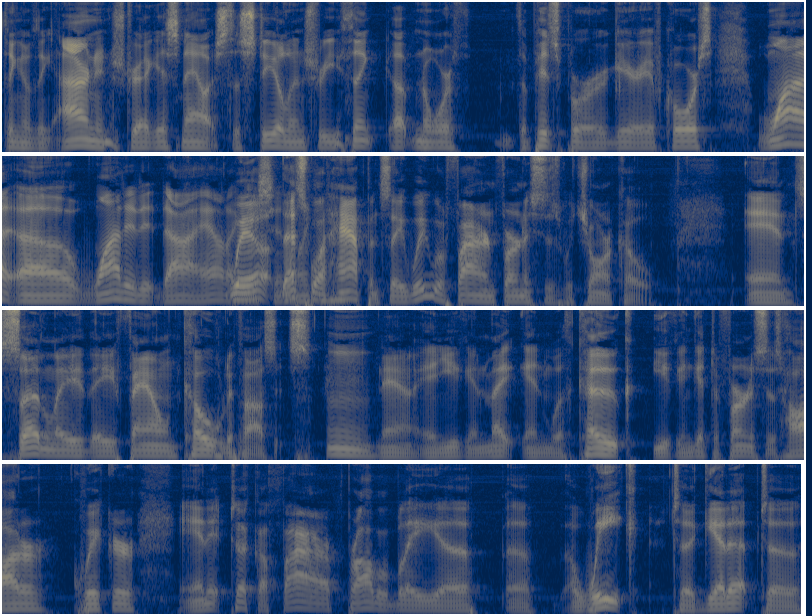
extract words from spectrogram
think of the iron industry. I guess now it's the steel industry. You think up north, the Pittsburgh area, of course. Why uh, why did it die out? I well, that's what happened. See, we were firing furnaces with charcoal, and suddenly they found coal deposits. Mm. Now, and you can make and with coke, you can get the furnaces hotter, quicker, and it took a fire probably uh, uh, a week to get up to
